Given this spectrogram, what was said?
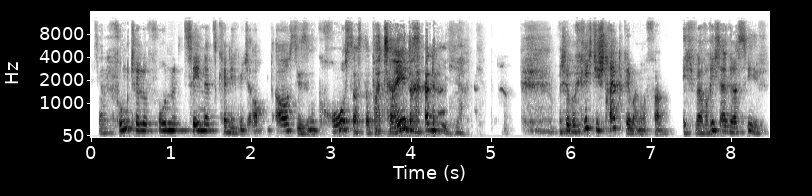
Ich sage, Funktelefone, C-Netz kenne ich mich auch gut aus. Die sind groß, da ist eine Batterie dran. Ja. Und ich habe richtig Streit mit dem angefangen. Ich war richtig aggressiv.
